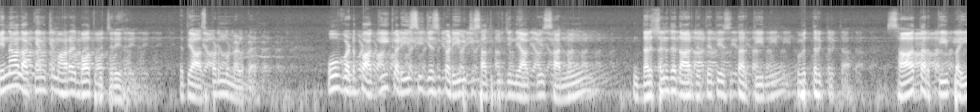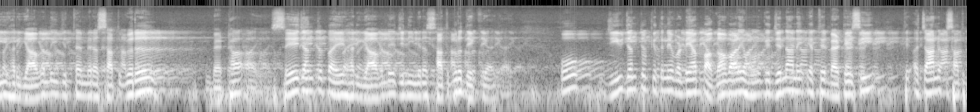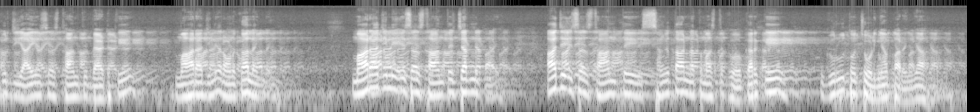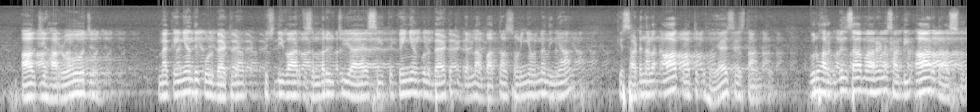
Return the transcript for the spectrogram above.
ਇਹਨਾਂ ਇਲਾਕਿਆਂ ਵਿੱਚ ਮਹਾਰਾਜ ਬਹੁਤ ਵਿਚਰੇ ਹਨ। ਇਤਿਹਾਸ ਪੜ੍ਹਨ ਨੂੰ ਮਿਲਦਾ ਹੈ ਉਹ ਵਡਭਾਗੀ ਘੜੀ ਸੀ, ਜਿਸ ਘੜੀ ਵਿੱਚ ਸਤਿਗੁਰੂ ਜੀ ਨੇ ਆ ਕੇ ਸਾਨੂੰ ਦਰਸ਼ਨ ਦਿਦਾਰ ਦਿੱਤੇ ਤੇ ਇਸ ਧਰਤੀ ਨੂੰ ਪਵਿੱਤਰ ਕੀਤਾ। ਸਾ ਧਰਤੀ ਭਈ ਹਰਿਆਵਲੀ ਜਿੱਥੇ ਮੇਰਾ ਸਤਿਗੁਰ ਬੈਠਾ ਆਏ। ਸੇ ਜੰਤ ਭਏ ਹਰਿਆਵਲੇ ਜਿਨੀ ਮੇਰਾ ਸਤਿਗੁਰ ਦੇਖਿਆ ਜਾਏ। ਉਹ ਜੀਵ ਜੰਤੂ ਕਿਤਨੇ ਵੱਡਿਆਂ ਭਾਗਾਂ ਵਾਲੇ ਹੋਣਗੇ, ਜਿਨ੍ਹਾਂ ਨੇ ਇੱਥੇ ਬੈਠੇ ਸੀ ਤੇ ਅਚਾਨਕ ਸਤਿਗੁਰ ਜੀ ਆਏ ਇਸ ਸਥਾਨ ਤੇ ਬੈਠ ਕੇ ਮਹਾਰਾਜ ਜੀ ਨੇ ਰੌਣਕਾਂ ਲਾਈਆਂ। ਮਹਾਰਾਜ ਜੀ ਨੇ ਇਸ ਸਥਾਨ ਤੇ ਚਰਨ ਪਾਏ। ਅੱਜ ਇਸ ਸਥਾਨ ਤੇ ਸੰਗਤਾਂ ਨਤਮਸਤਕ ਹੋ ਕਰਕੇ ਗੁਰੂ ਤੋਂ ਝੋਲੀਆਂ ਭਰ ਰਹੀਆਂ। ਆਪ ਜੀ ਹਰ ਰੋਜ਼ ਮੈਂ ਕਈਆਂ ਦੇ ਕੋਲ ਬੈਠਣਾ ਪਿਛਲੀ ਵਾਰ ਦਸੰਬਰ ਵਿੱਚ ਵੀ ਆਇਆ ਸੀ ਤੇ ਕਈਆਂ ਕੋਲ ਬੈਠ ਕੇ ਗੱਲਾਂ ਬਾਤਾਂ ਸੁਣੀਆਂ, ਉਹਨਾਂ ਦੀਆਂ ਕਿ ਸਾਡੇ ਨਾਲ ਆਹ ਕੌਤਕ ਹੋਇਆ ਇਸ ਸਥਾਨ ਤੇ। ਗੁਰੂ ਹਰਗੋਬਿੰਦ ਸਾਹਿਬ ਮਹਾਰਾਜ ਨੇ ਸਾਡੀ ਆਹ ਅਰਦਾਸ ਸੁਣੀ।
